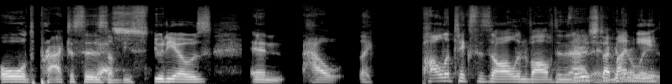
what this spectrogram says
old practices yes. of these studios and how like politics is all involved in that Very stuck and money. In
